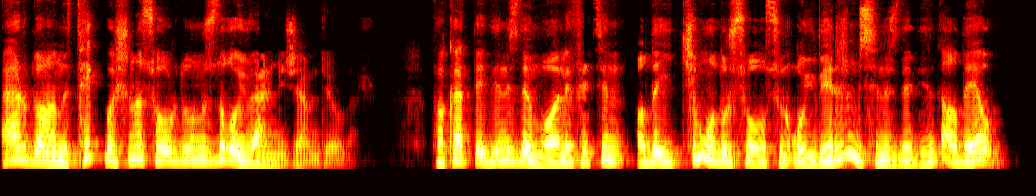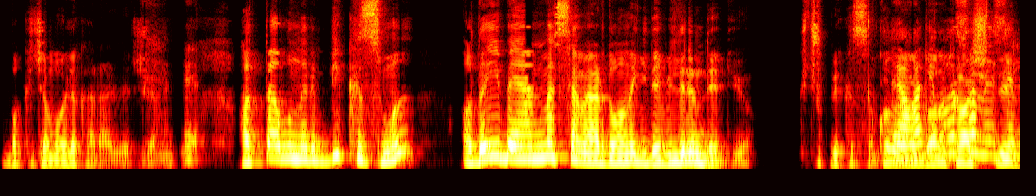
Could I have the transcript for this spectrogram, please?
Erdoğan'ı tek başına sorduğunuzda oy vermeyeceğim diyorlar. Fakat dediğinizde muhalefetin adayı kim olursa olsun oy verir misiniz dediğinde adaya bakacağım öyle karar vereceğim. diyor. E- Hatta bunların bir kısmı adayı beğenmezsem Erdoğan'a gidebilirim de diyor. Küçük bir kısım. O kadar Ya hani Erdoğan'a karşı değil.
